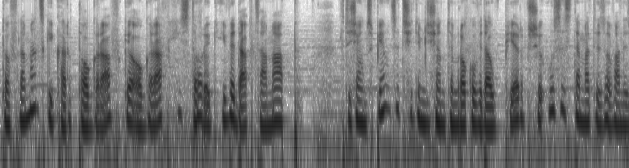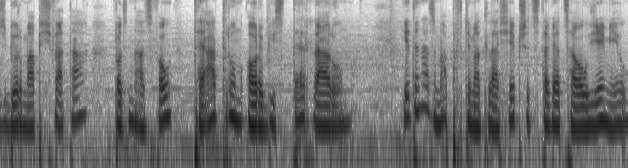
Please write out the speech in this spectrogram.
to flamandzki kartograf, geograf, historyk i wydawca map. W 1570 roku wydał pierwszy usystematyzowany zbiór map świata pod nazwą Theatrum Orbis Terrarum. Jedna z map w tym atlasie przedstawia całą Ziemię.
